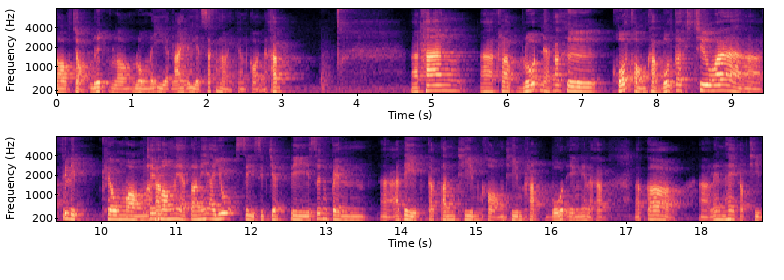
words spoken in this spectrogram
ลองเจาะลึกลองลงละเอียดรายละเอียดสักหน่อยกันก่อนนะครับทางคลับบูธเนี่ยก็คือโค้ชของคลับบูธก็ชื่อว่าฟิลิป เคลมองเคลมองเนี่ยตอนนี้อายุ 47 ปี ซึ่งเป็นอดีตกัปตันทีมของทีมคลับบูธเองนี่แหละครับ แล้วก็เล่นให้กับทีม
